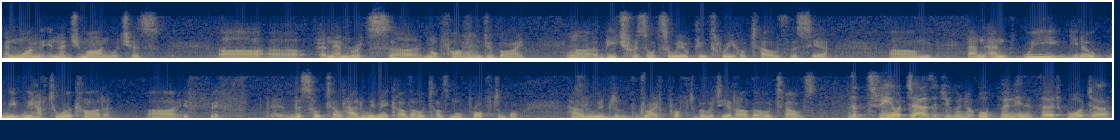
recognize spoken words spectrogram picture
and one in Ajman, which is an Emirates not far mm. from Dubai, mm. a beach resort. So we're opening three hotels this year. Um, and, and we, you know, we, we have to work harder. if, if this hotel, how do we make other hotels more profitable? How do we drive profitability at other hotels? The three hotels that you're going to open in the third quarter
